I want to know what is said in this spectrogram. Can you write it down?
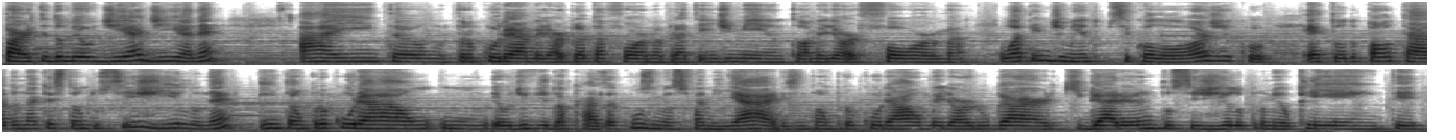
parte do meu dia a dia, né? Aí então procurar a melhor plataforma para atendimento, a melhor forma. O atendimento psicológico é todo pautado na questão do sigilo, né? Então procurar um, um eu divido a casa com os meus familiares, então procurar o melhor lugar que garanta o sigilo para o meu cliente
